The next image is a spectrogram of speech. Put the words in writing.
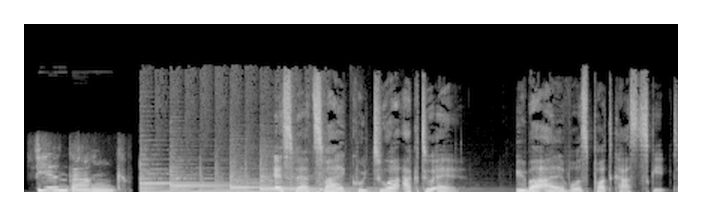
Vielen Dank. SWR 2 Kultur aktuell. Überall, wo es Podcasts gibt.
